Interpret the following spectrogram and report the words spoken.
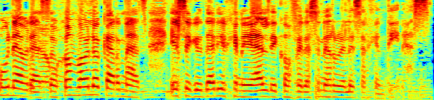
Un abrazo. Juan Pablo Carnaz, el secretario general de Confederaciones Rurales Argentinas.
